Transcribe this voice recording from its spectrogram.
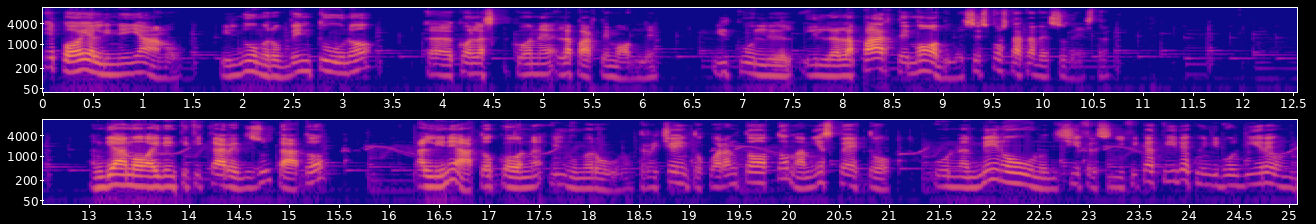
e poi allineiamo il numero 21 eh, con, la, con, la, parte mobile. Il, il, il, la parte mobile si è spostata verso destra. Andiamo a identificare il risultato allineato con il numero 1 348 ma mi aspetto un meno 1 di cifre significative quindi vuol dire un,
